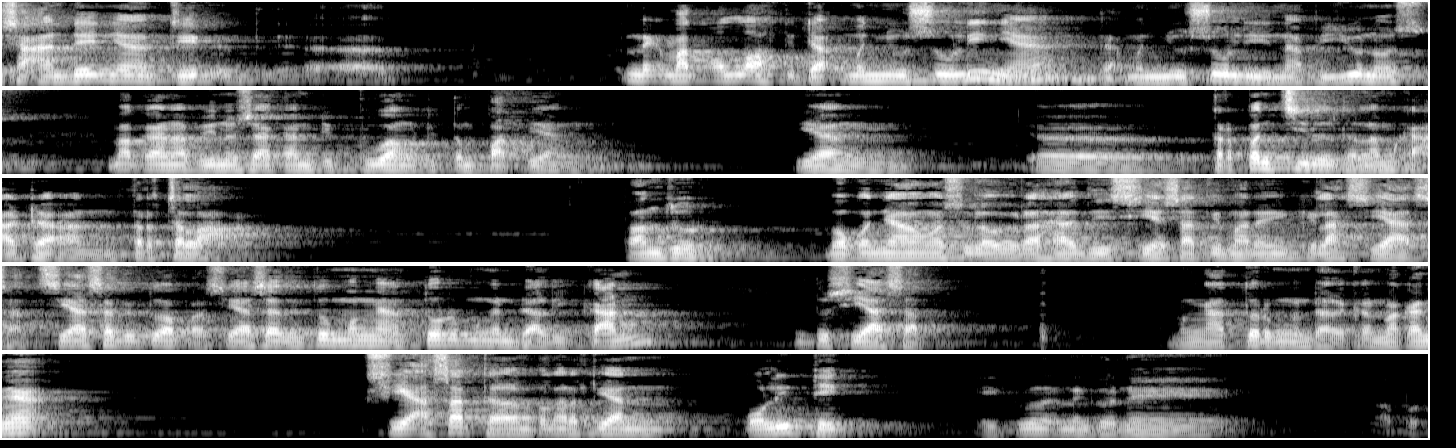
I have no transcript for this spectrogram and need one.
seandainya di, uh, nikmat Allah tidak menyusulinya tidak menyusuli Nabi Yunus maka Nabi Yunus akan dibuang di tempat yang yang uh, terpencil dalam keadaan tercela Fanzur Pokoknya ngasulau hadi siasati maring kilah siasat. Siasat itu apa? Siasat itu mengatur, mengendalikan. Itu siasat. Mengatur, mengendalikan. Makanya siasat dalam pengertian politik itu nenggone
